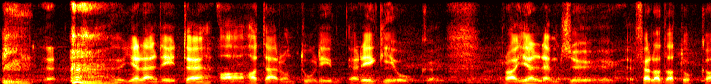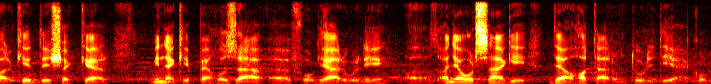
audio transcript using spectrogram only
jelenléte a határon túli régiókra jellemző feladatokkal, kérdésekkel mindenképpen hozzá fog járulni az anyaországi, de a határon túli diákok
